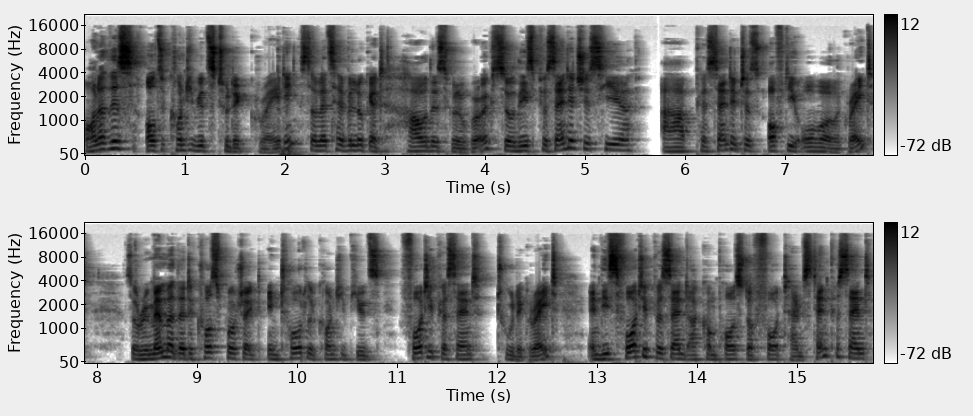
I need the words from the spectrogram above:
All of this also contributes to the grading. So let's have a look at how this will work. So these percentages here are percentages of the overall grade. So remember that the course project in total contributes 40% to the grade, and these 40% are composed of 4 times 10%,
